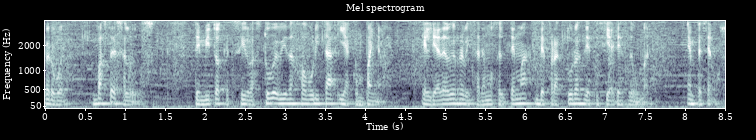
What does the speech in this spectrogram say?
Pero bueno, basta de saludos. Te invito a que te sirvas tu bebida favorita y acompáñame. El día de hoy revisaremos el tema de fracturas deficiarias de húmero. Empecemos.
